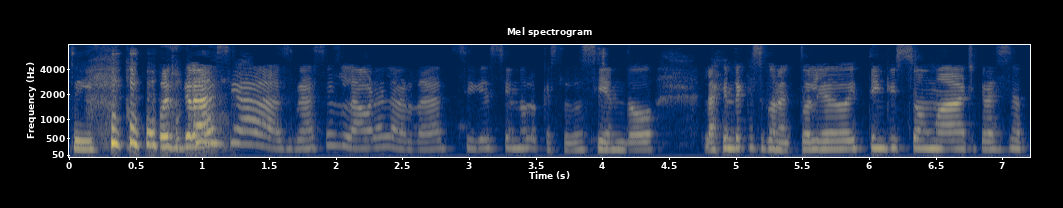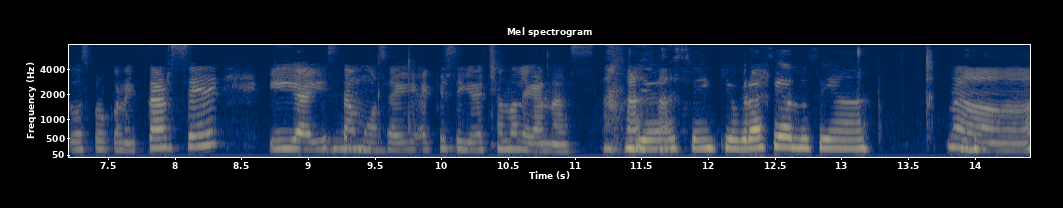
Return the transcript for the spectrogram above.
Sí. Pues gracias, gracias Laura, la verdad, sigue siendo lo que estás haciendo. La gente que se conectó el día de hoy, thank you so much. Gracias a todos por conectarse y ahí estamos, hay, hay que seguir echándole ganas. Yes, thank you. Gracias, Lucía. No.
